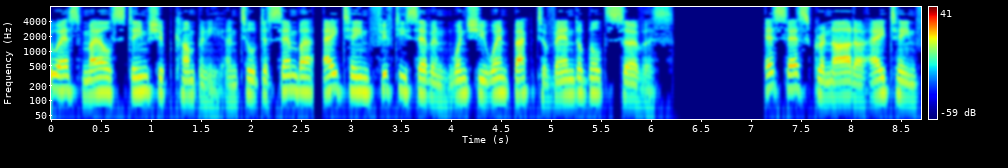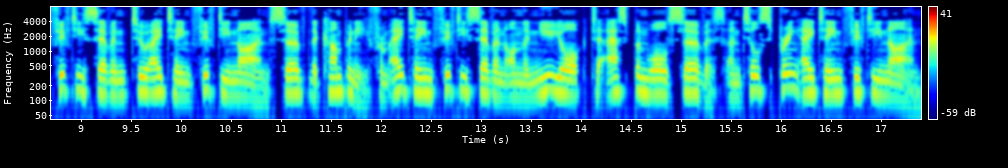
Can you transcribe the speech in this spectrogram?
U.S. Mail Steamship Company until December, 1857 when she went back to Vanderbilt's service. SS Granada 1857–1859 served the company from 1857 on the New York to Aspinwall service until spring 1859.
